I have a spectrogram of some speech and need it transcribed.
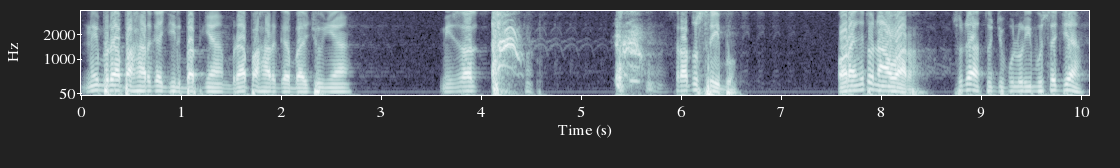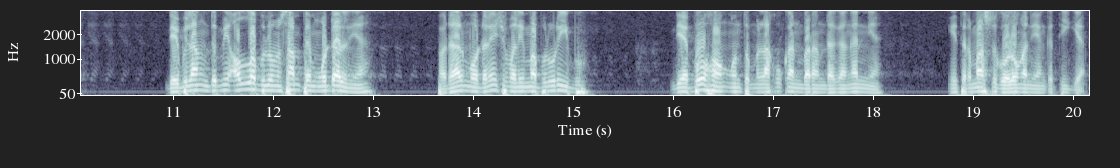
Ini berapa harga jilbabnya, berapa harga bajunya. Misal 100 ribu. Orang itu nawar, sudah 70 ribu saja. Dia bilang demi Allah belum sampai modalnya. Padahal modalnya cuma 50 ribu. Dia bohong untuk melakukan barang dagangannya. Ini termasuk golongan yang ketiga.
